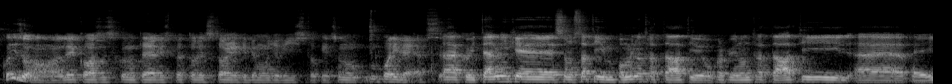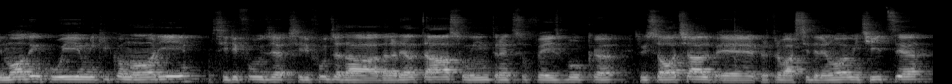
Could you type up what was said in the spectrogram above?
Quali sono le cose secondo te rispetto alle storie che abbiamo già visto, che sono un po' diverse? Ecco, i temi che sono stati un po' meno trattati o proprio non trattati è il modo in cui un Ikikomori si rifugia, si rifugia da- dalla realtà su internet, su Facebook, sui social e- per trovarsi delle nuove amicizie.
